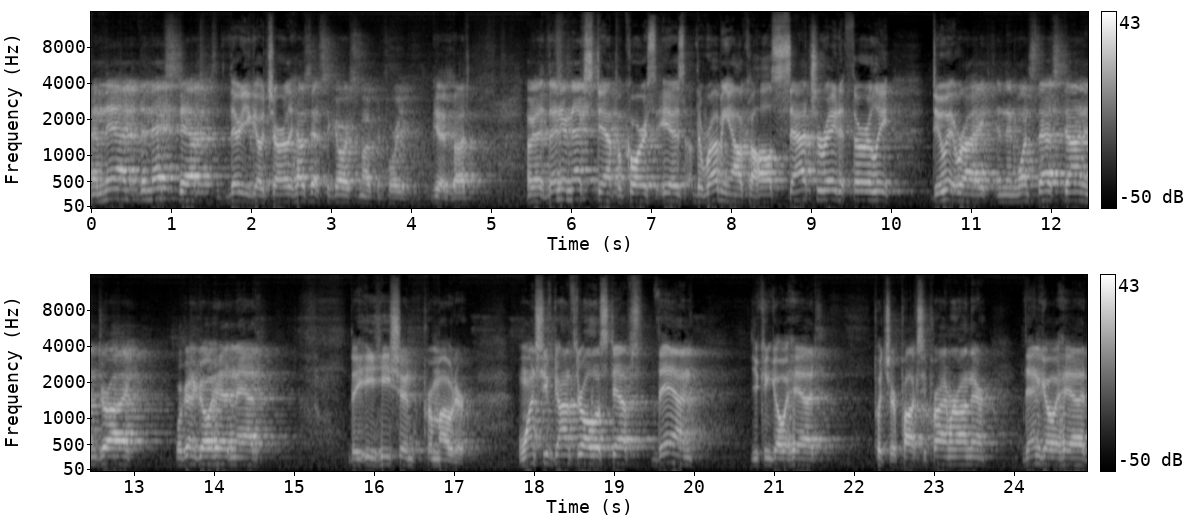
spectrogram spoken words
and then the next step, there you go Charlie, how's that cigar smoking for you? Good, bud. Okay, then your next step, of course, is the rubbing alcohol. Saturate it thoroughly, do it right, and then once that's done and dry, we're gonna go ahead and add the adhesion promoter. Once you've gone through all those steps, then you can go ahead, put your epoxy primer on there, then go ahead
